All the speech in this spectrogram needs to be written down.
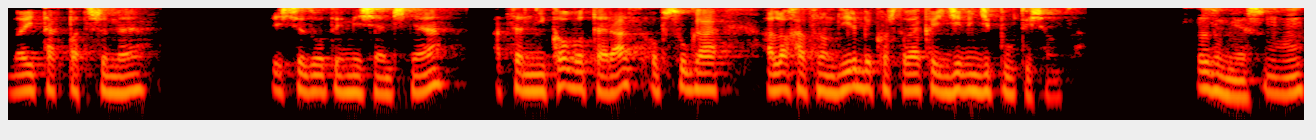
No i tak patrzymy, 200 zł miesięcznie, a cennikowo teraz obsługa Aloha from Deer by kosztowała jakoś 9,5 tysiąca. Rozumiesz? Mhm.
